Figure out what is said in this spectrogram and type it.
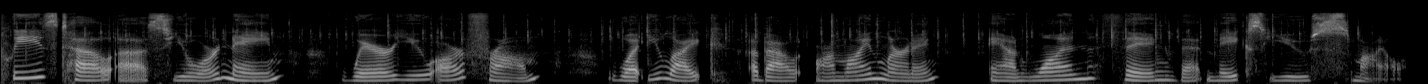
please tell us your name, where you are from, what you like about online learning, and one thing that makes you smile.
